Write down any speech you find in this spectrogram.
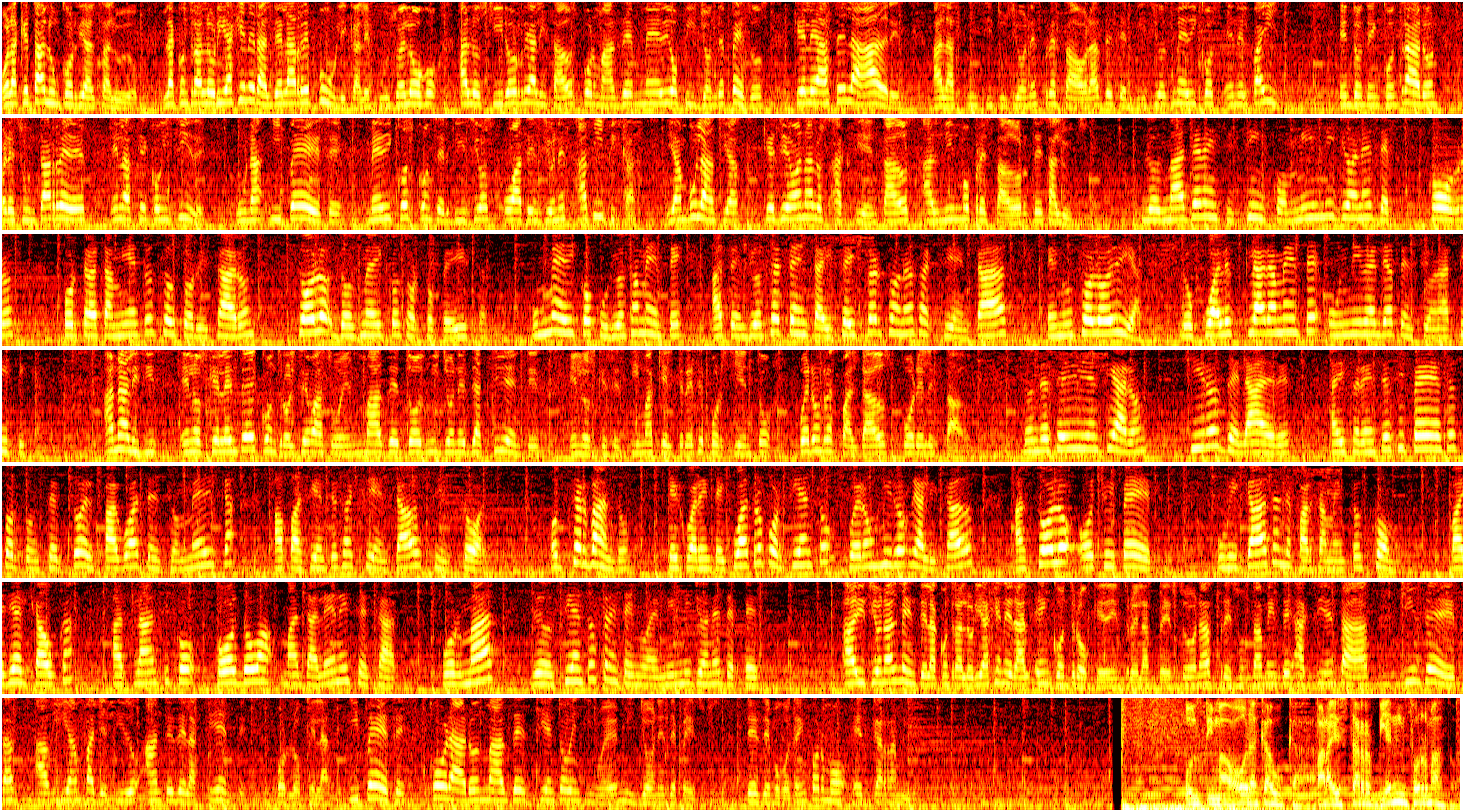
Hola, ¿qué tal? Un cordial saludo. La Contraloría General de la República le puso el ojo a los giros realizados por más de medio billón de pesos que le hace la ADRES a las instituciones prestadoras de servicios médicos en el país, en donde encontraron presuntas redes en las que coincide una IPS, médicos con servicios o atenciones atípicas y ambulancias que llevan a los accidentados al mismo prestador de salud. Los más de 25 mil millones de cobros por tratamientos que autorizaron solo dos médicos ortopedistas. Un médico, curiosamente, atendió 76 personas accidentadas en un solo día, lo cual es claramente un nivel de atención atípica. Análisis en los que el ente de control se basó en más de 2 millones de accidentes en los que se estima que el 13% fueron respaldados por el Estado. Donde se evidenciaron giros de ladres a diferentes IPS por concepto del pago de atención médica a pacientes accidentados sin SOAT, observando que el 44% fueron giros realizados a solo 8 IPS, ubicadas en departamentos como Valle del Cauca, Atlántico, Córdoba, Magdalena y Cesar, por más de 239 mil millones de pesos. Adicionalmente, la Contraloría General encontró que dentro de las personas presuntamente accidentadas, 15 de estas habían fallecido antes del accidente, por lo que las IPS cobraron más de 129 millones de pesos. Desde Bogotá informó Edgar Ramírez. Última hora Cauca, para estar bien informado.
